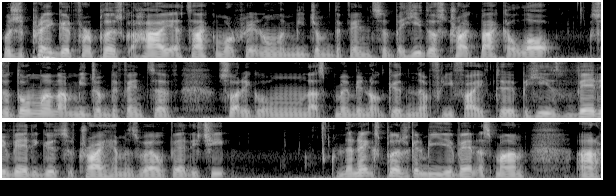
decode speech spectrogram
which is pretty good for a player who's got high attack and work rate and only medium defensive. But he does track back a lot. So don't let that medium defensive sort of go, mm, that's maybe not good in a 3-5-2. But he's very, very good, so try him as well. Very cheap. The next player is going to be Juventus man, and I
